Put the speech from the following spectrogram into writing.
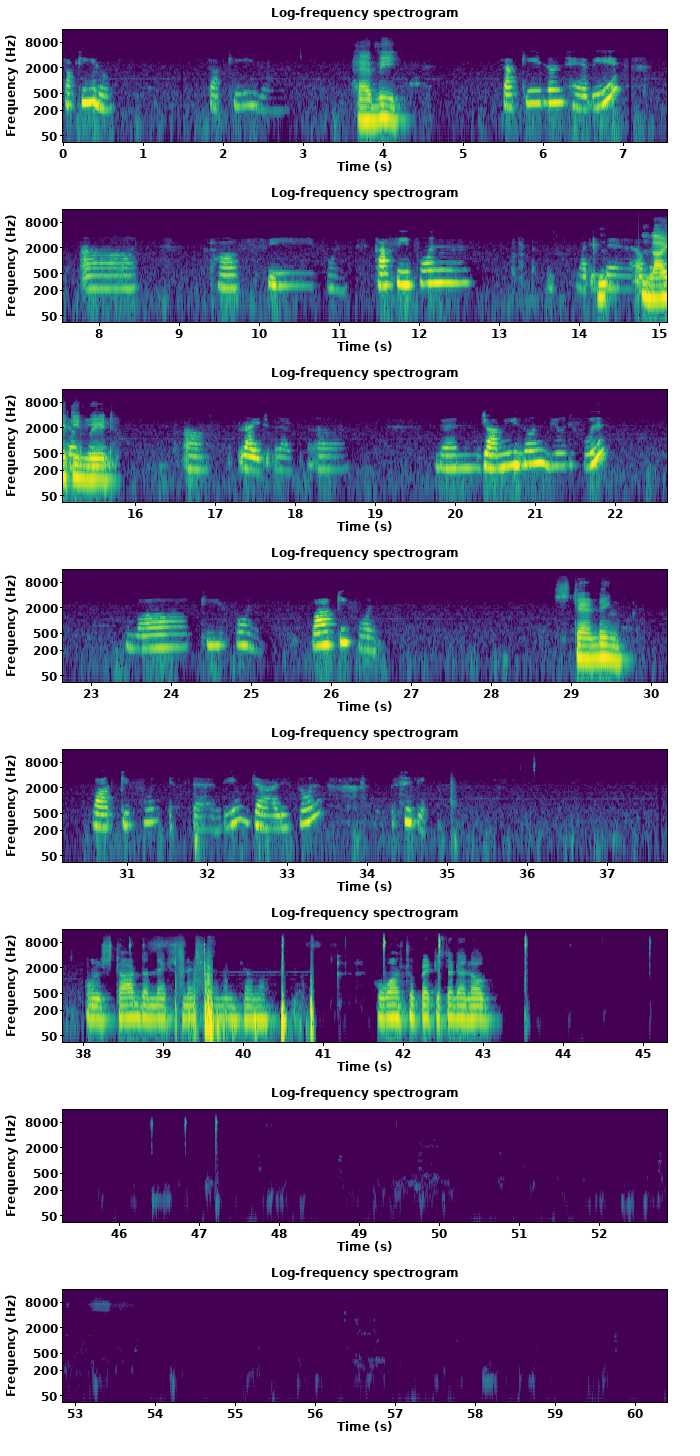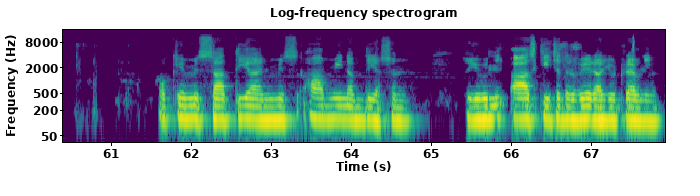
Sakilun, sakilun. Heavy. Sakilun, heavy. Uh, kafifun. Kafifun, what is the Light in weight. Uh, right, right. Uh, then Jamilun, beautiful. Wakifun, Wakifun, Standing. Wakifun, standing. Jalisun, sitting. We'll start the next time, inshallah. Who wants to practice the dialogue? Okay, Miss Satya and Miss Amin Abdi Hassan. So you will ask each other, where are you traveling?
